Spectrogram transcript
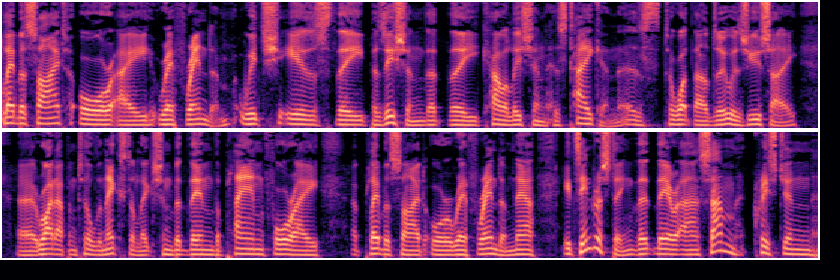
plebiscite or a referendum, which is the position that the coalition has taken as to what they'll do, as you say, uh, right up until the next election, but then the plan for a, a, plebiscite or a referendum. Now, it's interesting that there are some Christian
